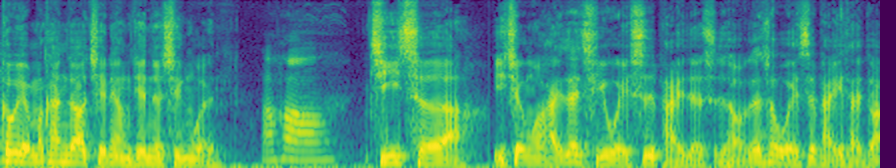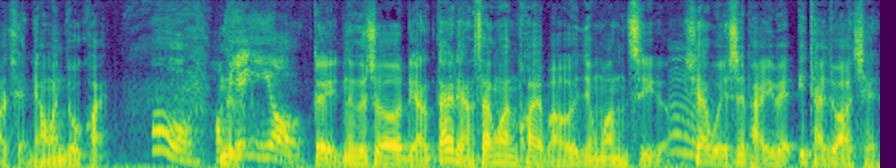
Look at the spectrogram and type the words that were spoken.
各位有没有看到前两天的新闻？然后机车啊，以前我还在骑伟士牌的时候，那时候伟士牌一台多少钱？两万多块。哦，好便宜哦，对，那个时候两大概两三万块吧，我有点忘记了。现在伟士牌一台一台多少钱？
